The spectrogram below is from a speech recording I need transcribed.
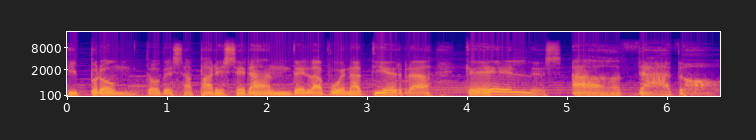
y pronto desaparecerán de la buena tierra que Él les ha dado.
